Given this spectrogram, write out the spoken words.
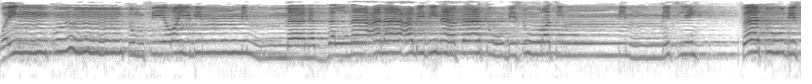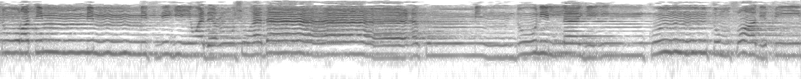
وإن كنتم في ريب مما نزلنا على عبدنا فاتوا بسورة من مثله فاتوا بسورة من مثله ودعوا شهداءكم من دون الله إن كنتم صادقين.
